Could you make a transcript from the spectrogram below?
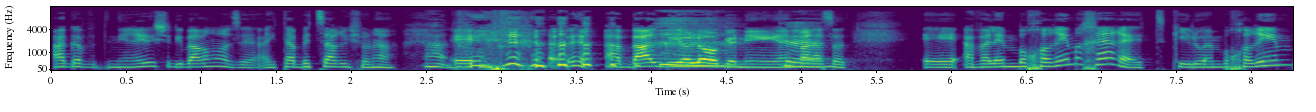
אגב, נראה לי שדיברנו על זה, הייתה ביצה ראשונה. אה, נכון. הבעל ביולוג, אני, אין מה כן. לעשות. אה, אבל הם בוחרים אחרת, כאילו, הם בוחרים,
